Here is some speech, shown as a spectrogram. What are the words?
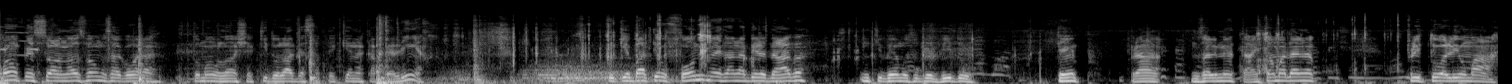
Bom, pessoal, nós vamos agora tomar um lanche aqui do lado dessa pequena capelinha. Porque bateu fome, nós lá na beira d'água não tivemos o devido tempo para nos alimentar. Então a Madalena fritou ali uma,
